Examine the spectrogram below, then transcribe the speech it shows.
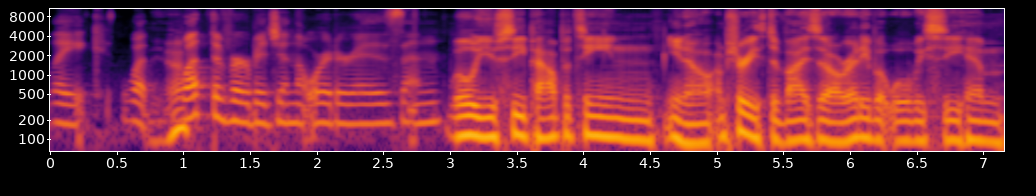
like what Yeah. what the verbiage in the order is and Will you see Palpatine? You know, I'm sure he's devised it already, but will we see him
